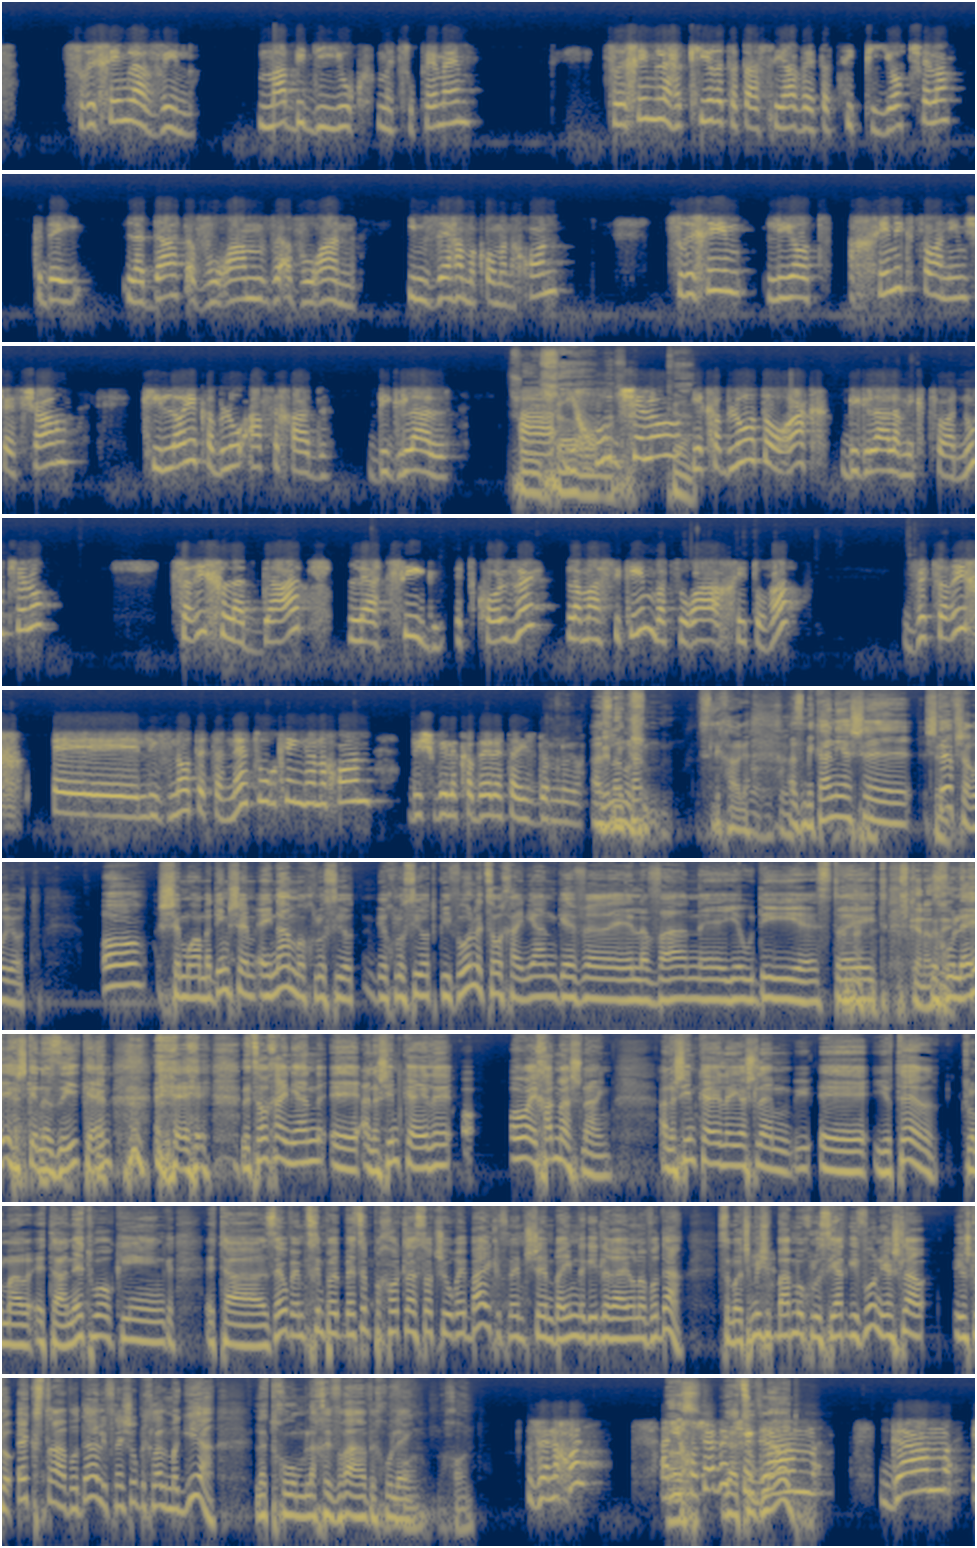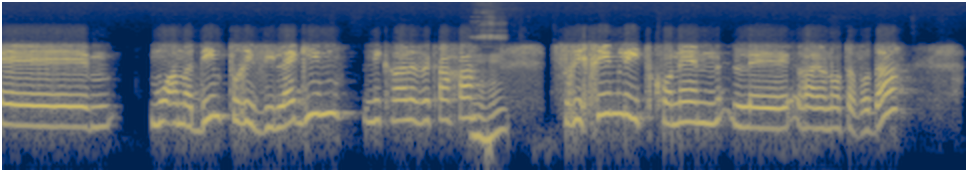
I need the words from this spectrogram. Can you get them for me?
צריכים להבין מה בדיוק מצופה מהם, צריכים להכיר את התעשייה ואת הציפיות שלה כדי לדעת עבורם ועבורן אם זה המקום הנכון, צריכים להיות הכי מקצוענים שאפשר, כי לא יקבלו אף אחד בגלל הייחוד שלו, כן. יקבלו אותו רק בגלל המקצוענות שלו. צריך לדעת להציג את כל זה למעסיקים בצורה הכי טובה, וצריך אה, לבנות את ה networking הנכון בשביל לקבל את ההזדמנויות. אז מכאן. סליחה רגע. לא, אז מכאן יש אה, שתי כן. אפשרויות. או שמועמדים שהם אינם מאוכלוסיות, באוכלוסיות גיוון, לצורך העניין גבר אה, לבן, אה, יהודי, סטרייט וכולי, אשכנזי, כן. לצורך העניין, אנשים כאלה, או, או אחד מהשניים, אנשים כאלה יש להם יותר כלומר, את ה networking, את הזהו, והם צריכים בעצם פחות לעשות שיעורי בית לפני שהם באים נגיד לראיון עבודה. זאת אומרת שמי שבא מאוכלוסיית גיוון, יש, לה, יש לו אקסטרה עבודה לפני שהוא בכלל מגיע לתחום, לחברה וכולי. נכון, נכון. זה נכון. אני חושבת שגם גם, אה, מועמדים פריבילגיים, נקרא לזה ככה, mm-hmm. צריכים להתכונן לרעיונות עבודה,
